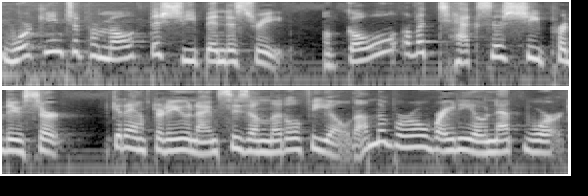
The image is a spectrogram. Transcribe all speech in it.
working to promote the sheep industry, a goal of a Texas sheep producer. Good afternoon. I'm Susan Littlefield on the Rural Radio Network.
